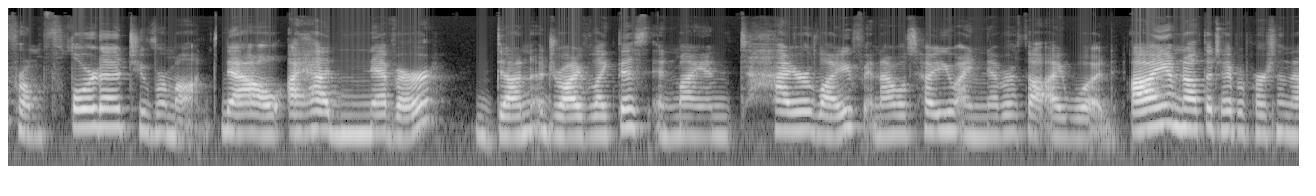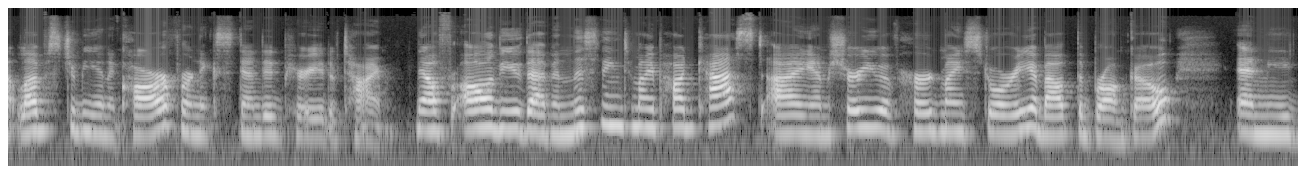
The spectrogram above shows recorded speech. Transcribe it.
from Florida to Vermont. Now, I had never done a drive like this in my entire life, and I will tell you, I never thought I would. I am not the type of person that loves to be in a car for an extended period of time. Now, for all of you that have been listening to my podcast, I am sure you have heard my story about the Bronco and me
